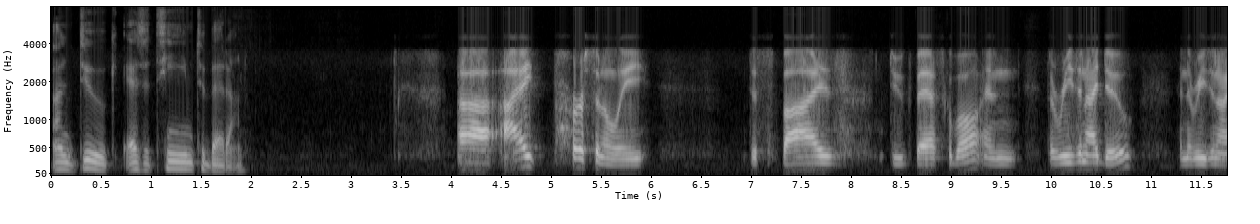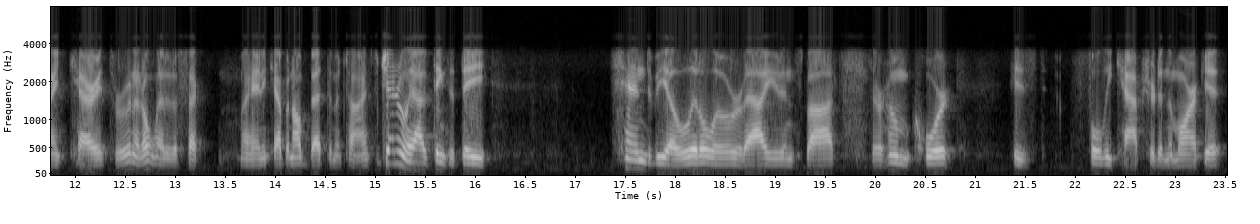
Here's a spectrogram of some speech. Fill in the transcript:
on Duke as a team to bet on? Uh, I personally despise Duke basketball, and the reason I do, and the reason I carry it through, and I don't let it affect my handicap, and I'll bet them at times. But generally, I would think that they tend to be a little overvalued in spots. Their home court is fully captured in the market.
